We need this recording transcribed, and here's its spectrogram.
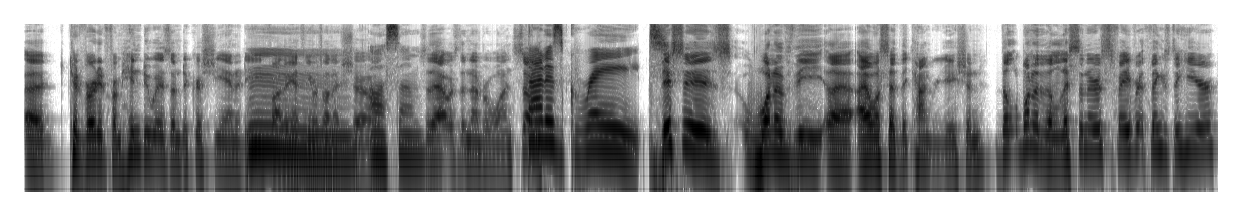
uh, converted from Hinduism to Christianity. Father Anthony was on that show. Mm, awesome. So that was the number one. So that is great. this is one of the uh, I almost said the congregation, the one of the listeners' favorite things to hear,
